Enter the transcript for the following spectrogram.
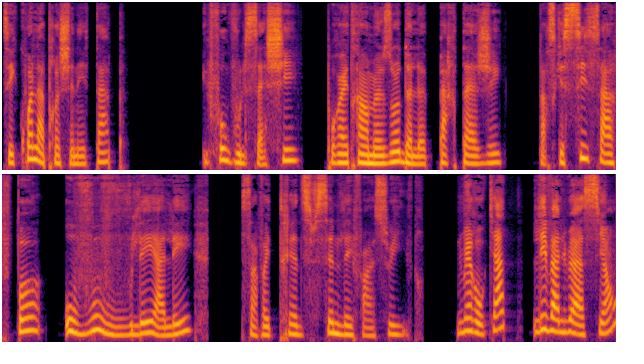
C'est quoi la prochaine étape? Il faut que vous le sachiez pour être en mesure de le partager. Parce que s'ils ne savent pas où vous, vous voulez aller, ça va être très difficile de les faire suivre. Numéro 4, l'évaluation.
